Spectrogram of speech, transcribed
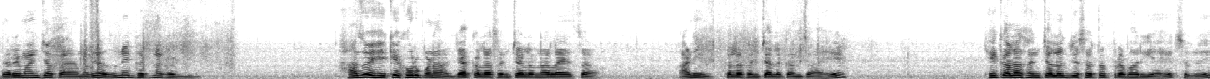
दरेमानच्या काळामध्ये अजून एक घटना घडली. हा जो हेकेखोरपणा ज्या कला संचालनालयाचा आणि कला संचालकांचा आहे हे कला संचालक जे सतत प्रभारी आहेत सगळे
